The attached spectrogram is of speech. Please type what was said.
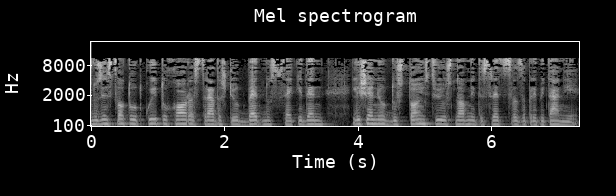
мнозинството от които хора, страдащи от бедност всеки ден, лишени от достоинство и основните средства за препитание.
